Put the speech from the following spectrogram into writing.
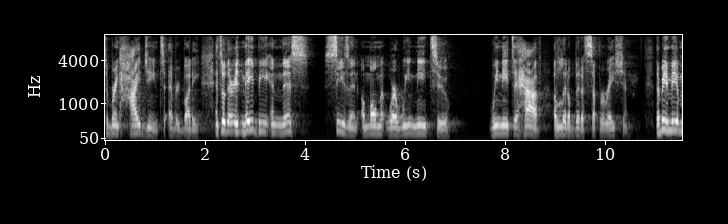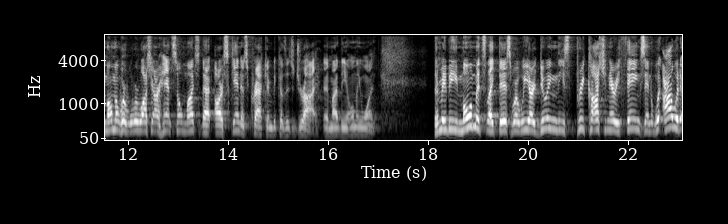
to bring hygiene to everybody. And so there it may be in this season a moment where we need to we need to have a little bit of separation. There may be a moment where we're washing our hands so much that our skin is cracking because it's dry. Am I the only one? There may be moments like this where we are doing these precautionary things. And what I would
